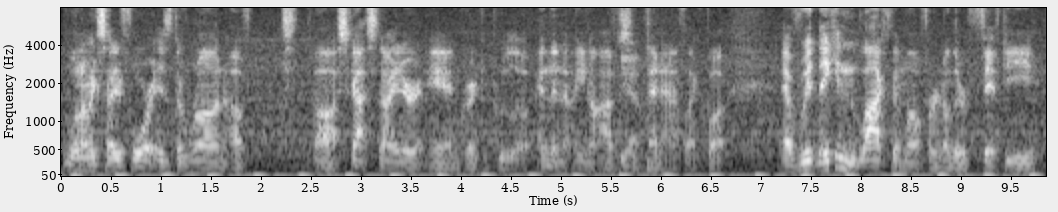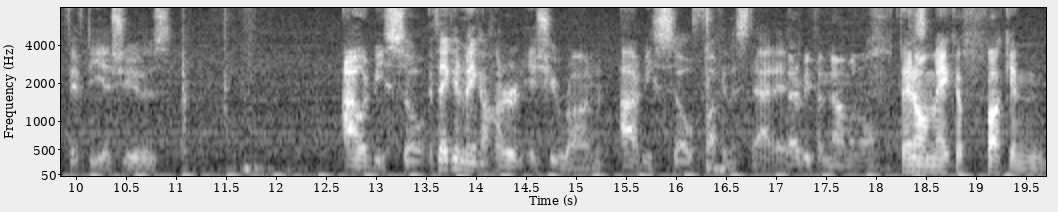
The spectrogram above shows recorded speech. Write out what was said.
what I'm excited for is the run of uh, Scott Snyder and Greg Capullo, and then you know obviously Yeah. Ben Affleck. But if we, they can lock them up for another 50, 50 issues, I would be so. If they could make a hundred issue run, I would be so fucking ecstatic. That'd be phenomenal. They don't make a fucking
